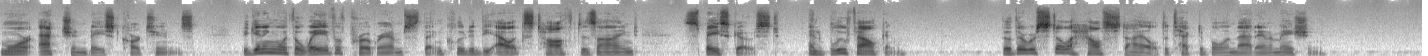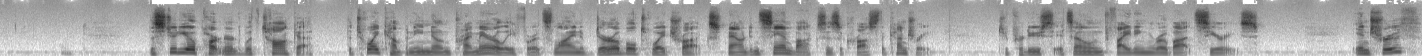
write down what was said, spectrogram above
more action based cartoons, beginning with a wave of programs that included the Alex Toth designed Space Ghost and Blue Falcon, though there was still a house style detectable in that animation. The studio partnered with Tonka, the toy company known primarily for its line of durable toy trucks found in sandboxes across the country, to produce its own fighting robot series. In truth,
